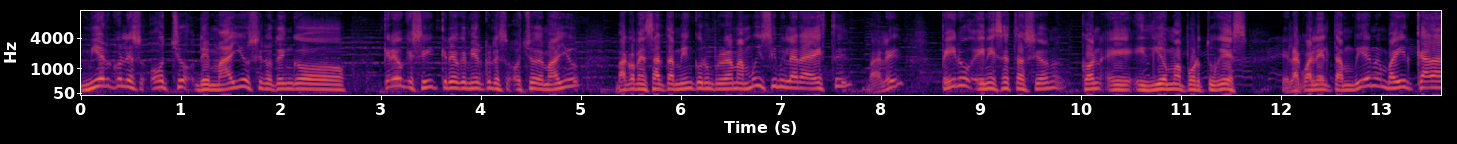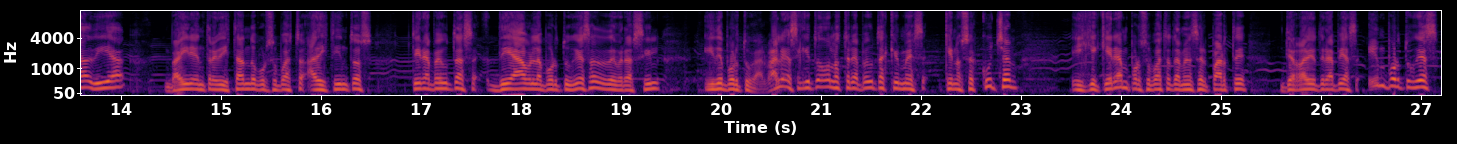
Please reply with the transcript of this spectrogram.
miércoles 8 de mayo, si no tengo... Creo que sí, creo que miércoles 8 de mayo va a comenzar también con un programa muy similar a este, ¿vale? Pero en esa estación con eh, idioma portugués, en la cual él también va a ir cada día, va a ir entrevistando, por supuesto, a distintos terapeutas de habla portuguesa desde Brasil y de Portugal, ¿vale? Así que todos los terapeutas que, que nos escuchan y que quieran, por supuesto, también ser parte de radioterapias en portugués,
